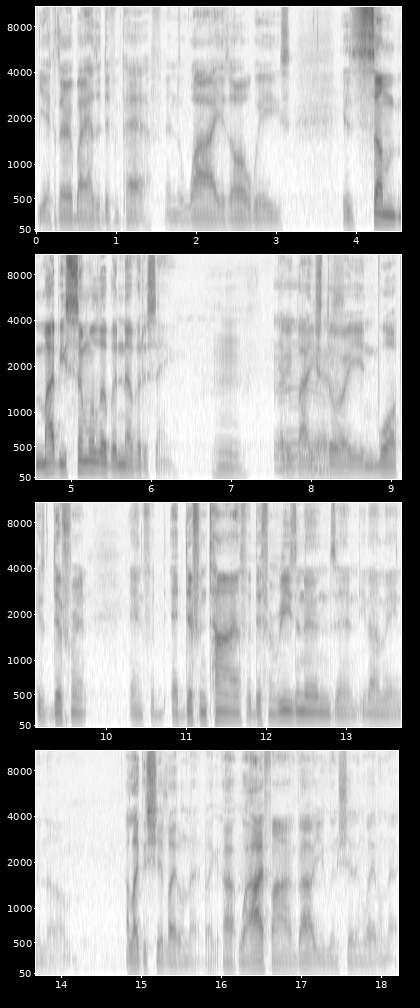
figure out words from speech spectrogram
yeah, because everybody has a different path, and the why is always is some might be similar but never the same. Mm. Everybody's Yes. story and walk is different, and for at different times for different reasonings, and you know what I mean. And um, I like to shed light on that. Like, I, well, I find value in shedding light on that.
